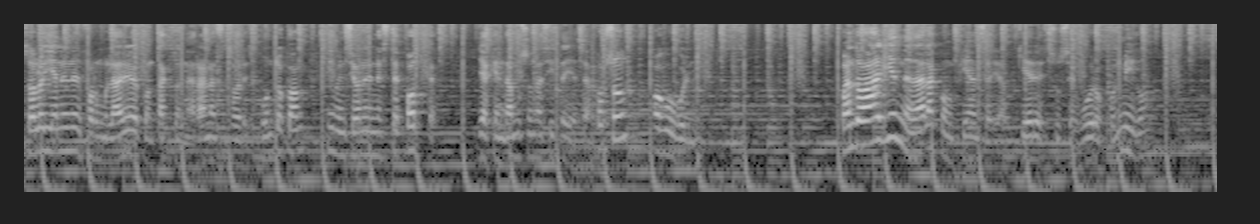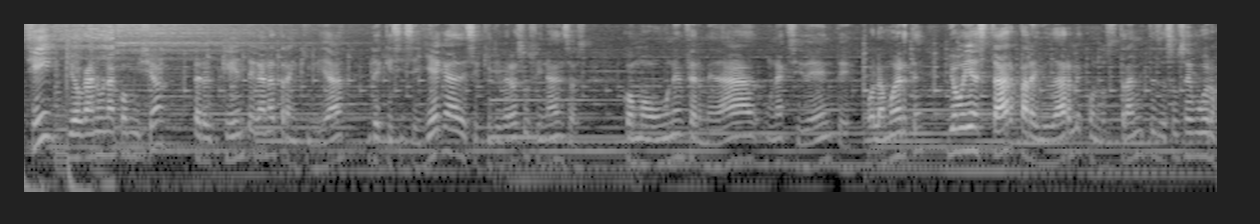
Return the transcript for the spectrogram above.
Solo llenen el formulario de contacto en aranasesores.com y mencionen este podcast y agendamos una cita ya sea por Zoom o Google Meet. Cuando alguien me da la confianza y adquiere su seguro conmigo, sí, yo gano una comisión, pero el cliente gana tranquilidad de que si se llega a desequilibrar sus finanzas como una enfermedad, un accidente o la muerte, yo voy a estar para ayudarle con los trámites de su seguro.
